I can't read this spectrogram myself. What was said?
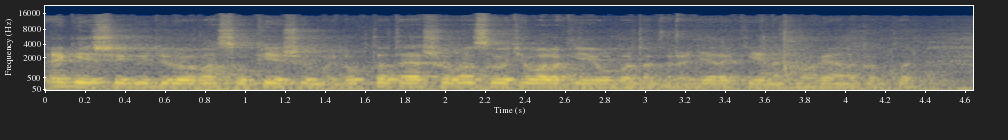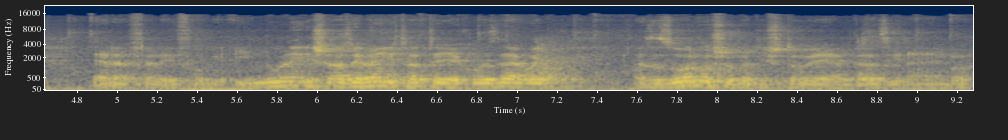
egészségügyről van szó, később majd oktatásról van szó, hogyha valaki jobbat akar a gyerekének magának, akkor erre felé fog indulni. És azért annyit hadd tegyek hozzá, hogy ez az orvosokat is tolja ebbe az irányba.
